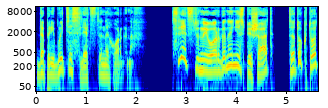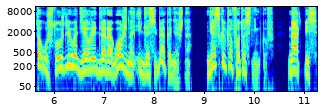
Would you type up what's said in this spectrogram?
до прибытия следственных органов. Следственные органы не спешат, Зато кто-то услужливо делает для Рогожина и для себя, конечно, несколько фотоснимков. Надпись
